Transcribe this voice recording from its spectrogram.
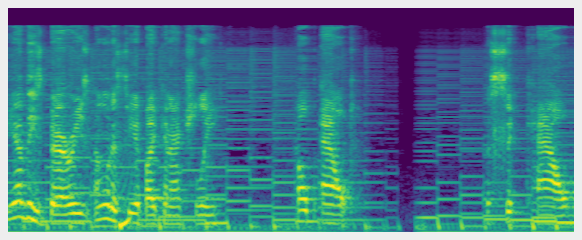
We have these berries. I'm gonna see if I can actually help out a sick cow.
